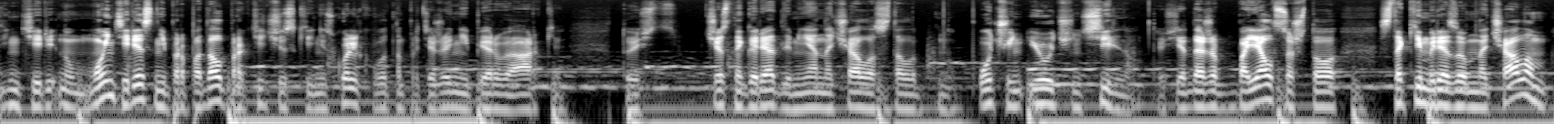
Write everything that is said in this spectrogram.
интерес, ну, мой интерес не пропадал практически нисколько вот на протяжении первой арки. То есть, честно говоря, для меня начало стало ну, очень и очень сильным. То есть я даже боялся, что с таким резвым началом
